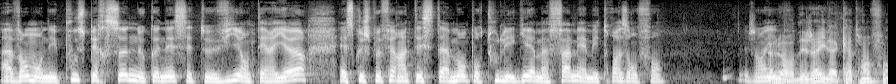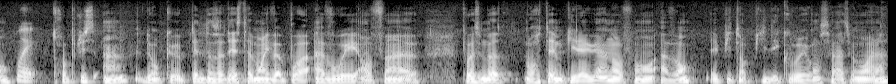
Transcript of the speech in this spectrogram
avant mon épouse? Personne ne connaît cette vie antérieure est-ce que je peux faire un testament pour tout léguer à ma femme et à mes trois enfants? Alors déjà, il a quatre enfants. Ouais. 3 plus 1. Donc euh, peut-être dans un testament, il va pouvoir avouer enfin euh, post-mortem qu'il a eu un enfant avant. Et puis tant pis, ils découvriront ça à ce moment-là.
